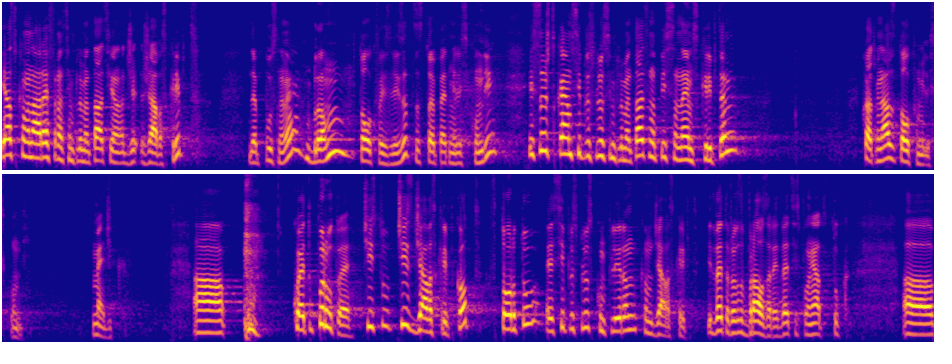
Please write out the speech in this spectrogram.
И аз тук имам една референс имплементация на JavaScript, да я пуснем, блъм, толкова излизат за 105 милисекунди. И също така имам C++ имплементация, написана на MScripten, която минава за толкова милисекунди. Magic. А, което първото е чисто, чист JavaScript код, второто е C++ компилиран към JavaScript. И двете в браузъра, и двете се изпълняват тук. А,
